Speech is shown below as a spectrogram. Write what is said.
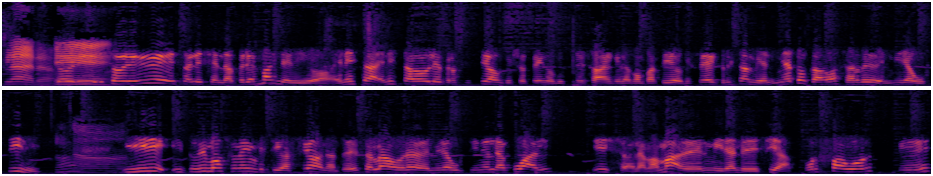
Claro. Sobrevive, Eh. sobrevive esa leyenda, pero es más le digo, en esta en esta doble profesión que yo tengo, que ustedes saben que la he compartido, que soy actriz también, me ha tocado hacer de Delmira Agustini. Ah. Y, y tuvimos una investigación antes de hacer la obra de Delmira Agustini en la cual ella, la mamá de Delmira, le decía, por favor, que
